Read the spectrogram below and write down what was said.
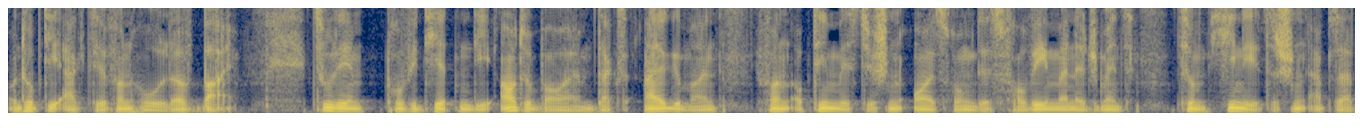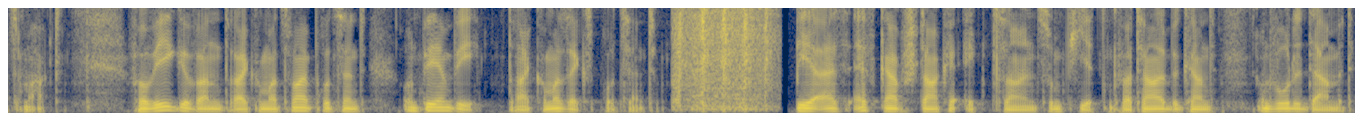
und hob die Aktie von Hold of Buy. Zudem profitierten die Autobauer im DAX allgemein von optimistischen Äußerungen des VW-Managements zum chinesischen Absatzmarkt. VW gewann 3,2 Prozent und BMW 3,6 Prozent. BASF gab starke Eckzahlen zum vierten Quartal bekannt und wurde damit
